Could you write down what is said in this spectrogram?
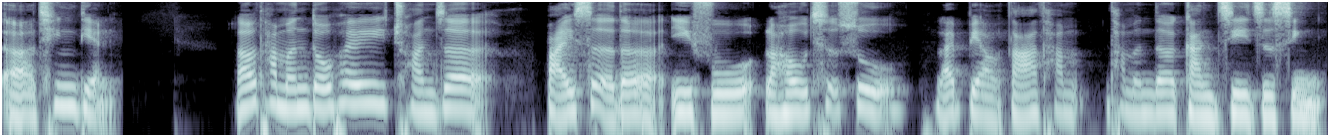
呃庆典，然后他们都会穿着白色的衣服，然后吃素来表达他们他们的感激之心。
